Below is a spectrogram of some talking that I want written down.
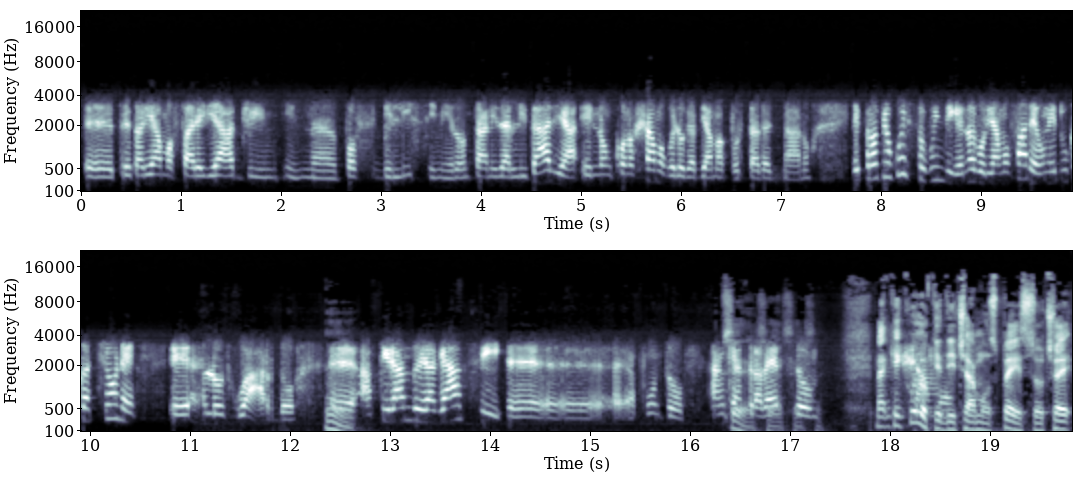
eh, prepariamo a fare viaggi in uh, posti bellissimi lontani dall'Italia e non conosciamo quello che abbiamo a portata di mano. E proprio questo quindi che noi vogliamo fare è un'educazione eh, allo sguardo, mm. attirando i ragazzi appunto anche sì, attraverso... Sì, sì, Ma che quello che diciamo spesso, cioè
